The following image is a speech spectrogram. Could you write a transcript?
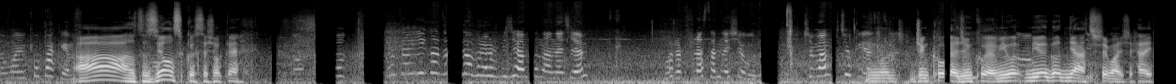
No moim chłopakiem. A, no to w związku jesteś, okej. No to Niko, to dobra, już widziałam to na necie. Może przy następnej się uda. Trzymam kciuki. No, dziękuję, dziękuję. Miłe, miłego dnia, trzymaj się, hej.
